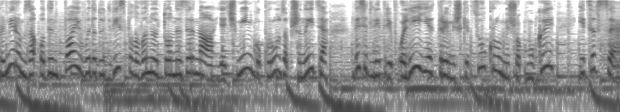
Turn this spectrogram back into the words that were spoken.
Приміром, за один пай видадуть 2,5 тонни зерна, ячмінь, кукуруза, пшениця, 10 літрів олії, 3 мішки цукру, мішок муки. І це все.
